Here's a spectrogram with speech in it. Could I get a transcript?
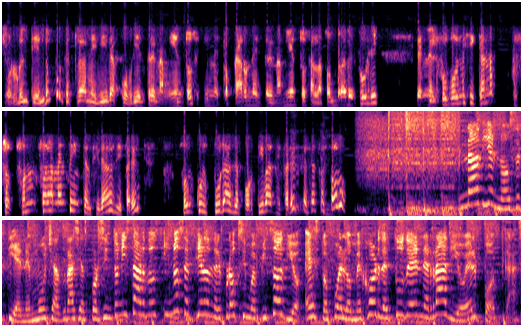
Yo lo entiendo porque toda mi vida cubrí entrenamientos y me tocaron entrenamientos a la sombra del Zuli. En el fútbol mexicano pues, son- son solamente intensidades diferentes son culturas deportivas diferentes, eso es todo. Nadie nos detiene. Muchas gracias por sintonizarnos y no se pierdan el próximo episodio. Esto fue lo mejor de tu DN Radio, el podcast.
